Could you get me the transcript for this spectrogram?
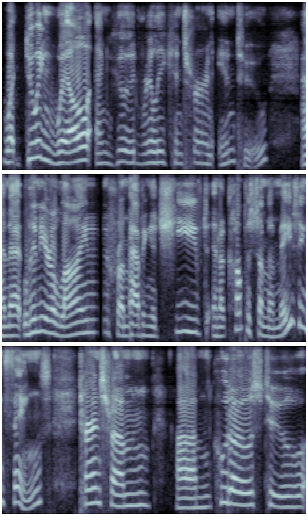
what doing well and good really can turn into. And that linear line from having achieved and accomplished some amazing things turns from um, kudos to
